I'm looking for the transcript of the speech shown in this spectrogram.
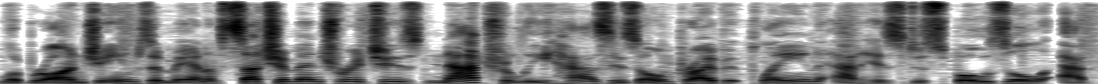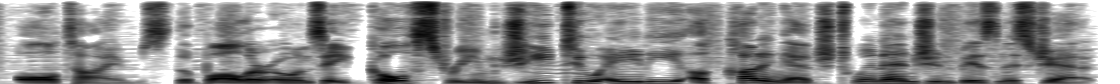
LeBron James, a man of such immense riches, naturally has his own private plane at his disposal at all times. The baller owns a Gulfstream G280, a cutting edge twin engine business jet.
